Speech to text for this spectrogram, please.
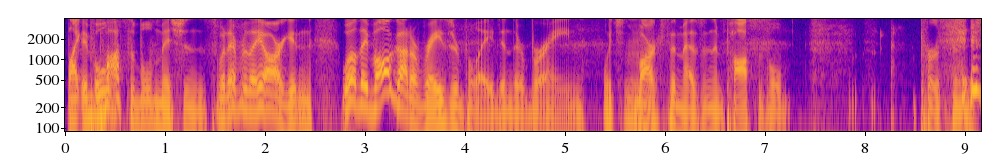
Like pool. impossible missions, whatever they are, getting well, they've all got a razor blade in their brain, which Hmm. marks them as an impossible person.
